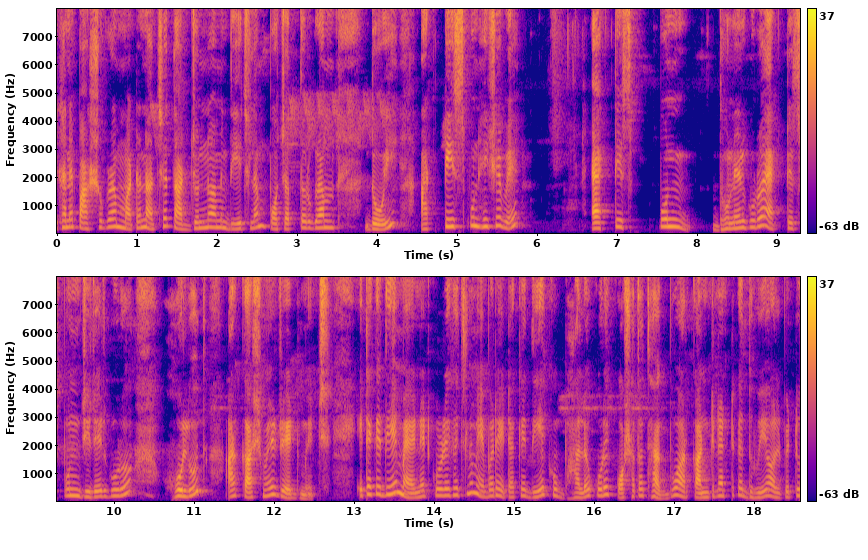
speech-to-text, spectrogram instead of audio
এখানে পাঁচশো গ্রাম মাটন আছে, তার জন্য আমি দিয়েছিলাম পঁচাত্তর গ্রাম দই আর টিস্পুন হিসেবে এক স্পুন ধনের গুঁড়ো, এক স্পুন জিরের গুঁড়ো হলুদ আর কাশ্মীরি রেড মির্চ। এটাকে দিয়ে ম্যারিনেট করে রেখেছিলাম। এবারে এটাকে দিয়ে খুব ভালো করে কষাতে থাকব আর কন্টেনারটাকে ধুয়ে অল্প একটু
